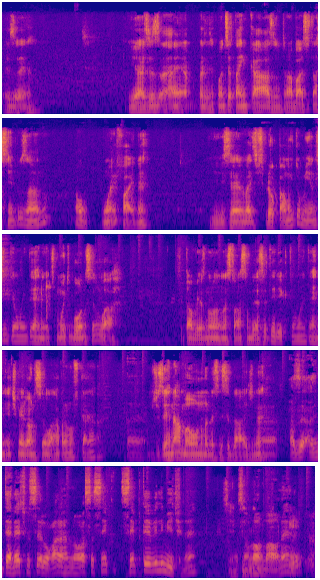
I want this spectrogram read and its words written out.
Pois é. E às vezes, é, por exemplo, quando você está em casa, no trabalho, você está sempre usando algum Wi-Fi, né? E você vai se preocupar muito menos em ter uma internet muito boa no celular. Você, talvez numa situação dessa você teria que ter uma internet melhor no celular para não ficar, é. dizer, na mão numa necessidade, né? É. A, a, internet no celular, a nossa, sempre, sempre teve limite, né? Sempre Essa é normal, né? Uhum.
